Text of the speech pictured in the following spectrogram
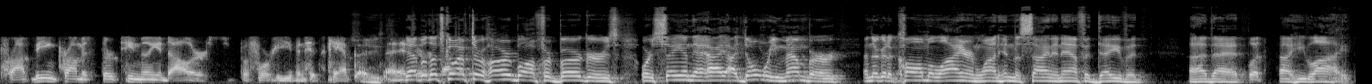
pro- being promised thirteen million dollars before he even hits campus. yeah, but let's go after Harbaugh for burgers or saying that I, I don't remember, and they're going to call him a liar and want him to sign an affidavit uh, that uh, he lied.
